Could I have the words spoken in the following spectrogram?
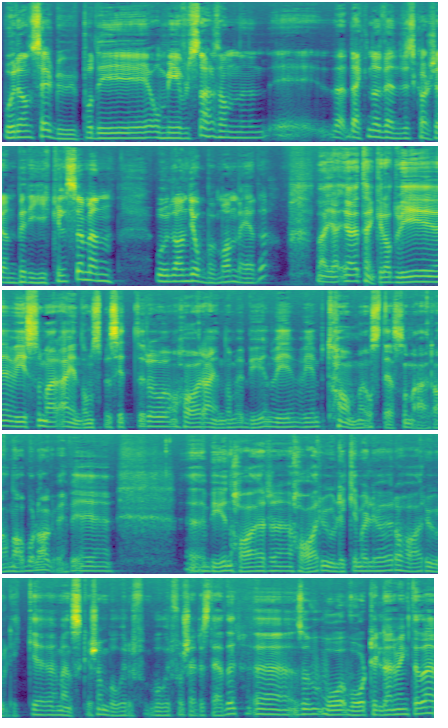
Hvordan ser du på de omgivelsene? Sånn, eh, det er ikke nødvendigvis kanskje en berikelse, men hvordan jobber man med det? Nei, jeg, jeg tenker at vi, vi, som er eiendomsbesitter og har eiendom i byen, vi, vi tar med oss det som er av nabolag. Vi, Eh, byen har, har, ulike miljøer og har ulike mennesker som bor, bor forskjellige steder. Eh, så vår, vår tilnærming til det,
